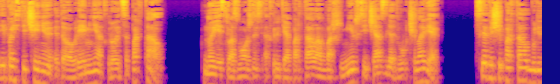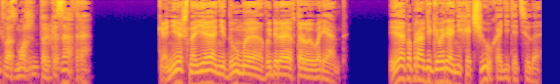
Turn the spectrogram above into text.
и по истечению этого времени откроется портал. Но есть возможность открытия портала в ваш мир сейчас для двух человек. Следующий портал будет возможен только завтра. Конечно, я, не думая, выбираю второй вариант. Я, по правде говоря, не хочу уходить отсюда.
